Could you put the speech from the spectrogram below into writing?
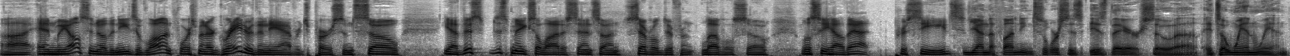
Uh, and we also know the needs of law enforcement are greater than the average person. So, yeah, this this makes a lot of sense on several different levels. So we'll see how that proceeds. Yeah, and the funding source is, is there, so uh, it's a win win.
